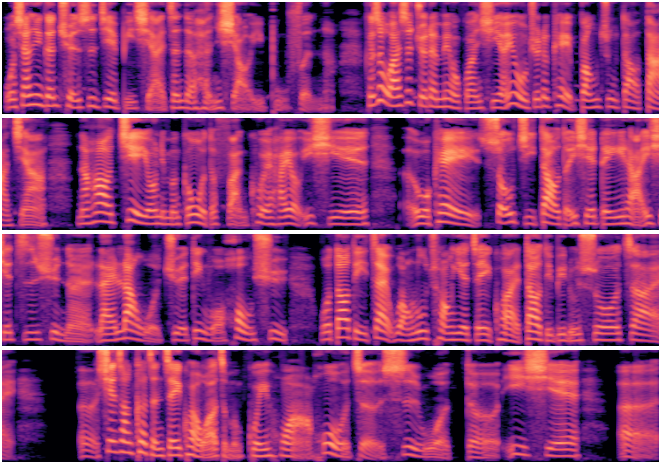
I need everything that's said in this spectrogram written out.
我相信跟全世界比起来，真的很小一部分呢。可是我还是觉得没有关系啊，因为我觉得可以帮助到大家。然后借由你们跟我的反馈，还有一些呃，我可以收集到的一些 data、一些资讯呢，来让我决定我后续我到底在网络创业这一块，到底比如说在呃线上课程这一块，我要怎么规划，或者是我的一些呃。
